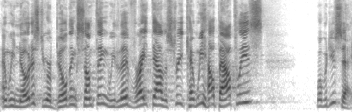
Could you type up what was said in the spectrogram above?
and we noticed you were building something. We live right down the street. Can we help out, please? What would you say?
